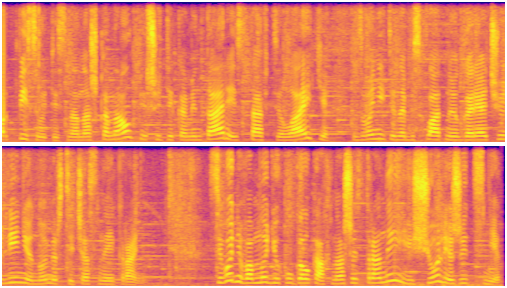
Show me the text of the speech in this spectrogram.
Подписывайтесь на наш канал, пишите комментарии, ставьте лайки, звоните на бесплатную горячую линию, номер сейчас на экране. Сегодня во многих уголках нашей страны еще лежит снег.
